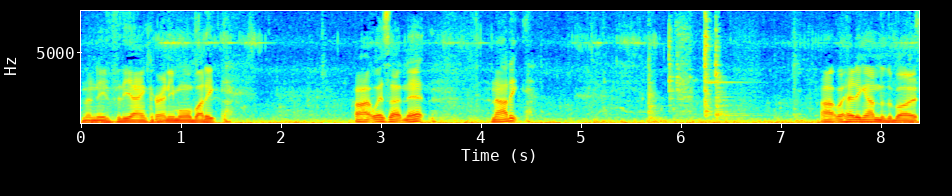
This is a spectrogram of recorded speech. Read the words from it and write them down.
No need for the anchor anymore, buddy. All right, where's that net? Nutty. All right, we're heading under the boat.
